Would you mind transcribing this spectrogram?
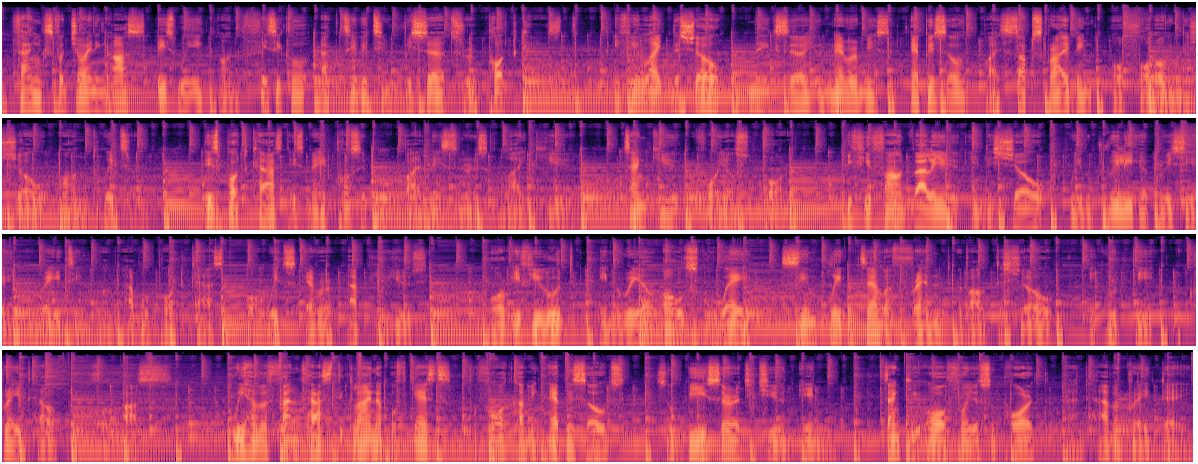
Thanks for joining us this week on Physical Activity Researcher Podcast. If you like the show, make sure you never miss an episode by subscribing or following the show on Twitter. This podcast is made possible by listeners like you. Thank you for your support. If you found value in the show, we would really appreciate a rating on Apple Podcast or whichever app you use. Or if you would, in a real old school way, simply tell a friend about the show. It would be a great help for us. We have a fantastic lineup of guests for forthcoming episodes, so be sure to tune in. Thank you all for your support and have a great day.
